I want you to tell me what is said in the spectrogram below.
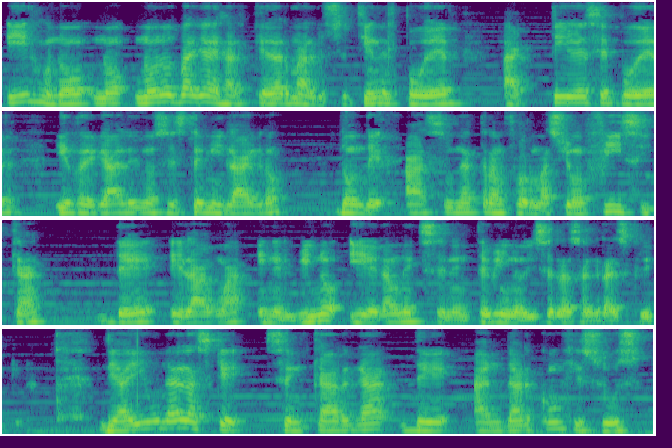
hijo, no, no, no nos vaya a dejar quedar mal, usted tiene el poder, active ese poder y regálenos este milagro donde hace una transformación física del el agua en el vino y era un excelente vino, dice la Sagrada Escritura. De ahí una de las que se encarga de andar con Jesús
